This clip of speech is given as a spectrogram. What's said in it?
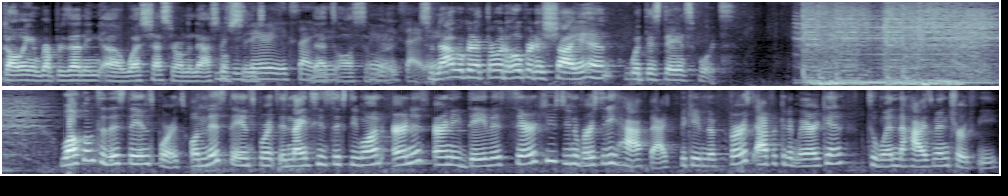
going and representing uh, West Chester on the national Which stage. very exciting. That's awesome. Very right? exciting. So now we're going to throw it over to Cheyenne with this day in sports. Welcome to This Day in Sports. On this day in sports in 1961, Ernest Ernie Davis, Syracuse University halfback, became the first African American to win the Heisman Trophy.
